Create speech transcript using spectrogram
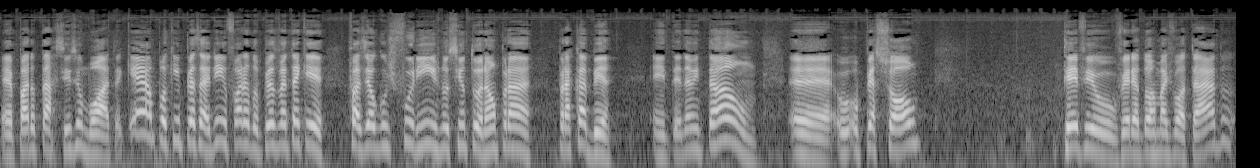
é, para o Tarcísio Mota, que é um pouquinho pesadinho, fora do peso, vai ter que fazer alguns furinhos no cinturão para caber. Entendeu? Então, é, o, o pessoal teve o vereador mais votado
